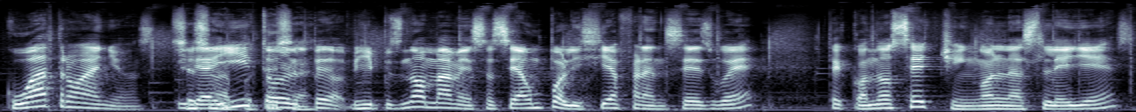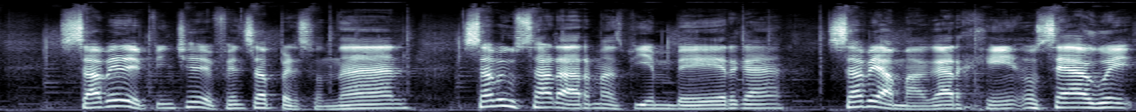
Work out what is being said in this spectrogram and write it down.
Cuatro años. Sí, y de ahí todo el pedo. Y pues no mames, o sea, un policía francés, güey, que conoce chingón las leyes, sabe de pinche defensa personal, sabe usar armas bien verga, sabe amagar gente. O sea, güey,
